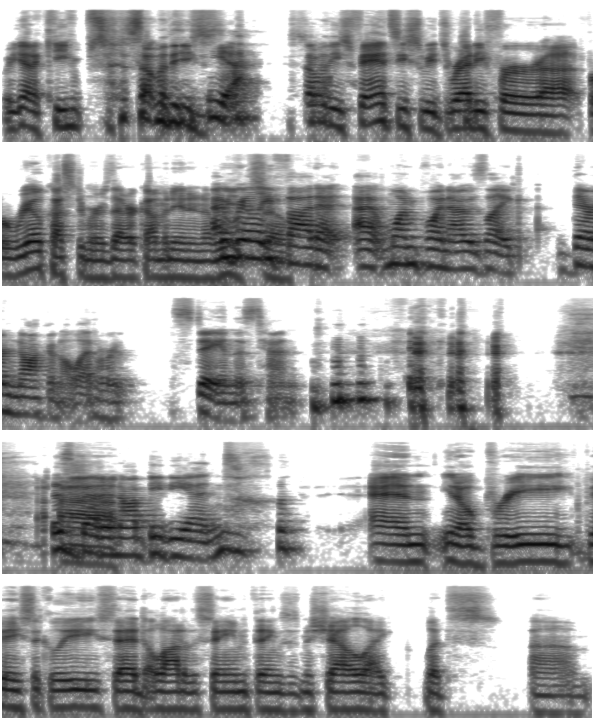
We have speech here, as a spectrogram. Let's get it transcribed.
We got to keep some of these Yeah. some of these fancy suites ready for uh, for real customers that are coming in in a I week. really so- thought at, at one point I was like, they're not going to let her stay in this tent. this better Uh, not be the end. and you know Bri basically said a lot of the same things as Michelle like let's um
